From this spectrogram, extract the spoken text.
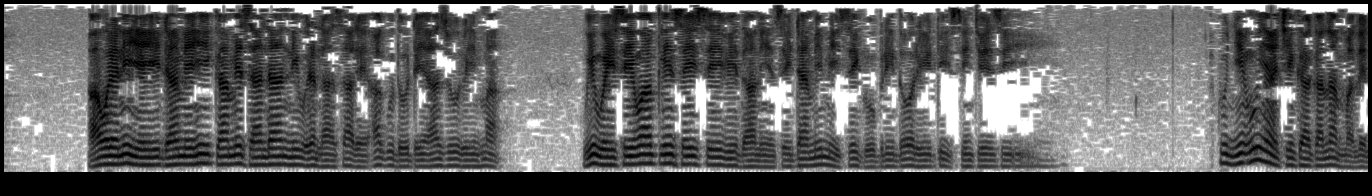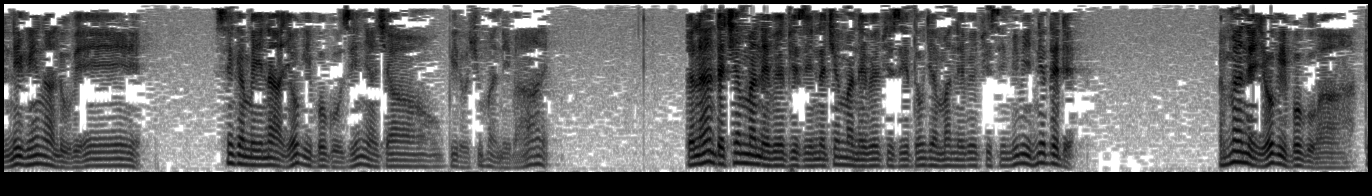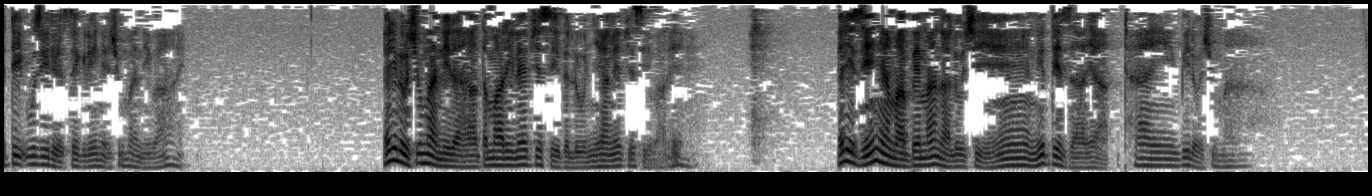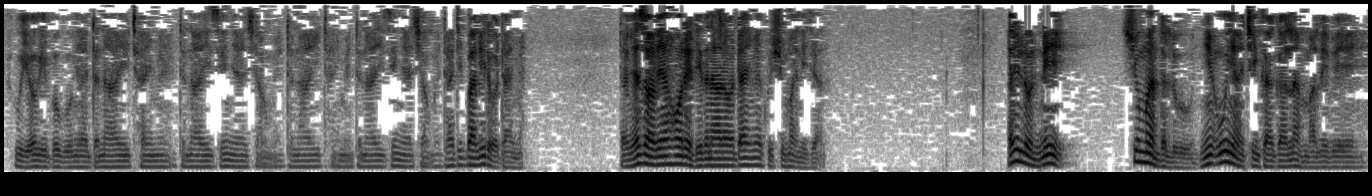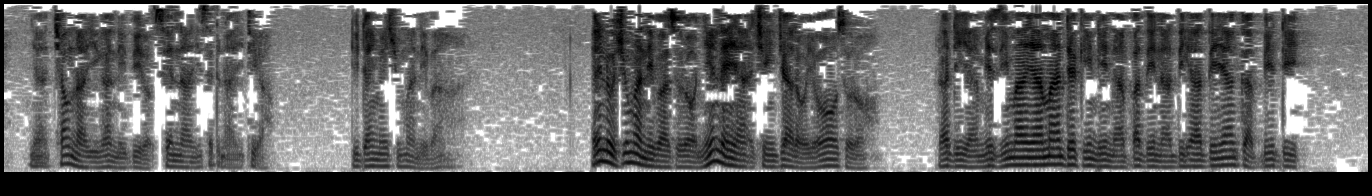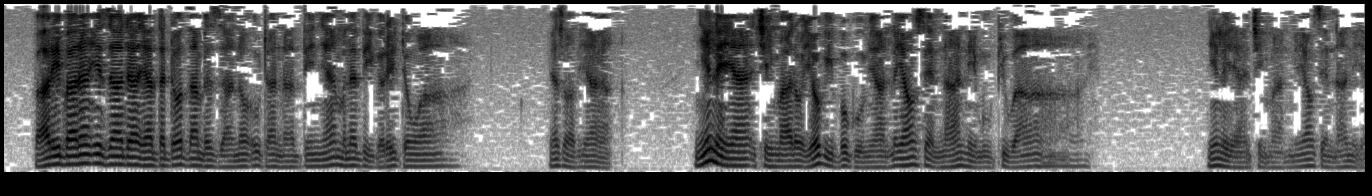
ဘာဝရဏိယေဟိဓမ္မေဟိကာမိသန္တာနိဝရဏစတဲ့အကုသိုလ်တရားစုရိမှဝိဝေစေဝကင်းစိတ်စေ၍သာလျှင်စိတ်တံမိမိစိတ်ကိုပရိသောရိတိစင်ကြယ်စီအခုညင်ဥယျာချိန်ကာလမှာလည်းနေခင်းကလိုပဲတဲ့စင်ကမေနယောဂီပုဂ္ဂိုလ်ဈဉ္ညာရှောင်ပြီးတော့ရှုမှတ်နေပါတဲ့တလန်းတစ်ချက်မှတ်နေပဲဖြစ်စီနှစ်ချက်မှတ်နေပဲဖြစ်စီသုံးချက်မှတ်နေပဲဖြစ်စီမိမိနှစ်သက်တဲ့ အမှန်နဲ့ယောဂီပုဂ္ဂိုလ်ဟာတတိဥစည်းတဲ့စိတ်ကလေးနဲ့ရှုမှတ်နေပါတဲ့အဲ့ဒီလိုရှုမှတ်နေတာဟာတမာရီလည်းဖြစ်စီတယ်လို့ဉာဏ်လည်းဖြစ်စီပါလေအဲ့ဒီဈဉ္ဉာဏ်မှာပင်မလာလို့ရှိရင်နိတ္တဇာယထိုင်ပြီးတော့ရှုမှတ်အခုယောဂီပုဂ္ဂိုလ်များတဏှာကြီးထိုင်မယ်တဏှာကြီးဈဉ္ဉာဏ်ရှောက်မယ်တဏှာကြီးထိုင်မယ်တဏှာကြီးဈဉ္ဉာဏ်ရှောက်မယ်ဒါဒီပါဠိတော်အတိုင်းပဲဒါမြတ်စွာဘုရားဟောတဲ့ဒေသနာတော်အတိုင်းပဲခုရှုမှတ်နေကြတယ် အဲ့ဒီလိုနေ့ရှုမှတ်တယ်လို့ညင်ဥယျာချိန်ကာလမှာလည်းပဲည6နာရီကနေပြီးတော့10နာရီ17နာရီထိအောင်ဒီတိုင်းပဲရှုမှတ်နေပါအဲလိုရှုမှတ်နေပါဆိုတော့ညင်းလည်ရန်အချိန်ကြတော့ရောဆိုတော့ရတ္တိယမျက်စိမာယာမတကိနိနာပတိနာတိဟာတေယံကပိတိပါရိပါရံဣဇာဒယတတောတံပဇာနောဥထာနာတင်ညာမနတိဂရိတဝါမြတ်စွာဘုရားက ညင်းလျံအချိန်မှာတော့ယောဂီပုဂ္ဂိုလ်များလျောင်းဆက်နားနေမှုပြုပါညင်းလျံအချိန်မှာလျောင်းဆက်နားနေရ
